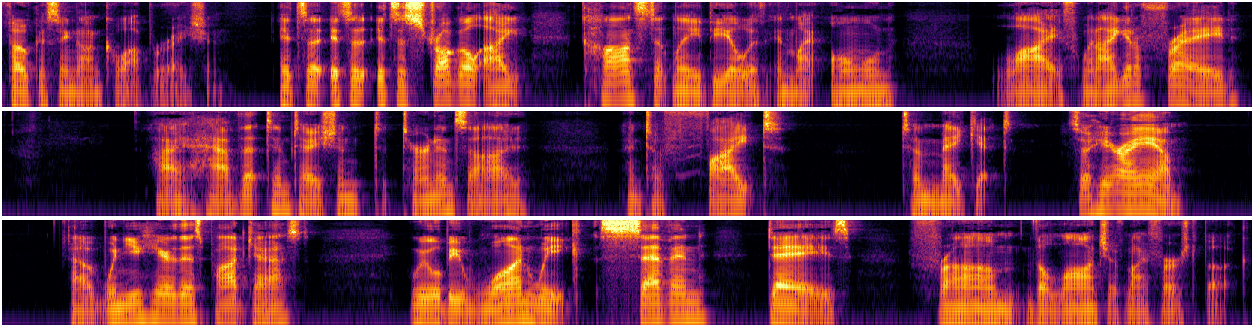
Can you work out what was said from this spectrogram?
focusing on cooperation. It's a it's a it's a struggle I constantly deal with in my own life. When I get afraid, I have that temptation to turn inside and to fight to make it. So here I am. Uh, when you hear this podcast, we will be one week, seven days from the launch of my first book.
